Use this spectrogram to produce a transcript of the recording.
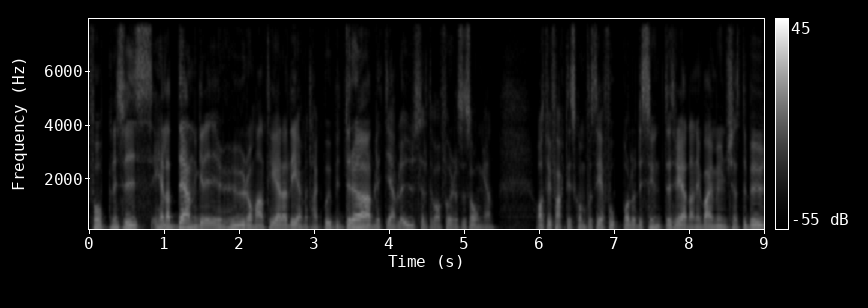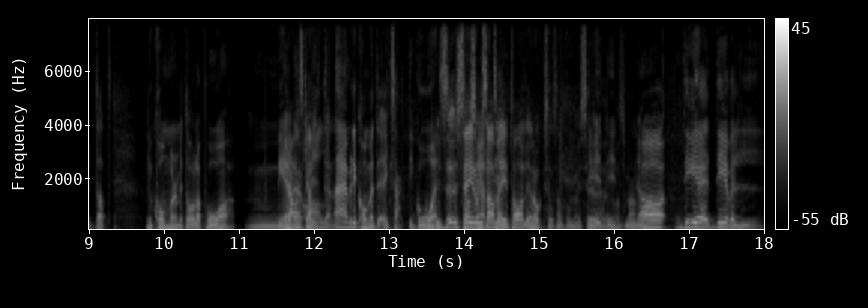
Förhoppningsvis hela den grejen, hur de hanterar det med tanke på hur bedrövligt jävla uselt det var förra säsongen. Och att vi faktiskt kommer få se fotboll och det syntes redan i Bayern Münchens debut att nu kommer de inte hålla på med den Granska där skiten. allt. Nej men det kommer inte, exakt, det går inte. Det säger de samma i. Italien också, sen får man ju se Det, vad det, som händer. ja, det, det är väl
